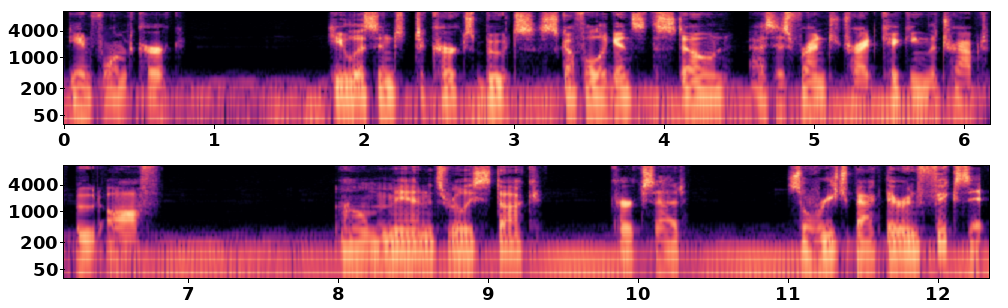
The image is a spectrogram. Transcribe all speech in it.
he informed Kirk. He listened to Kirk's boots scuffle against the stone as his friend tried kicking the trapped boot off. Oh man, it's really stuck, Kirk said. So reach back there and fix it,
